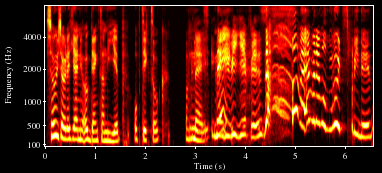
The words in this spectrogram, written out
Sowieso dat jij nu ook denkt aan die Jip op TikTok. Of Nee, niet? ik nee. weet niet wie Jip is. we hebben hem moet, vriendin.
